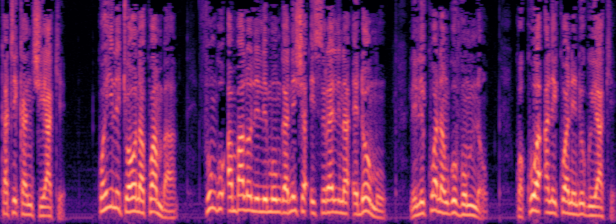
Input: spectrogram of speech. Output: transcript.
katika nchi yake. Kwa hili twaona kwamba fungu ambalo lilimuunganisha israeli na edomu lilikuwa na nguvu mno kwa kuwa alikuwa ni ndugu yake.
